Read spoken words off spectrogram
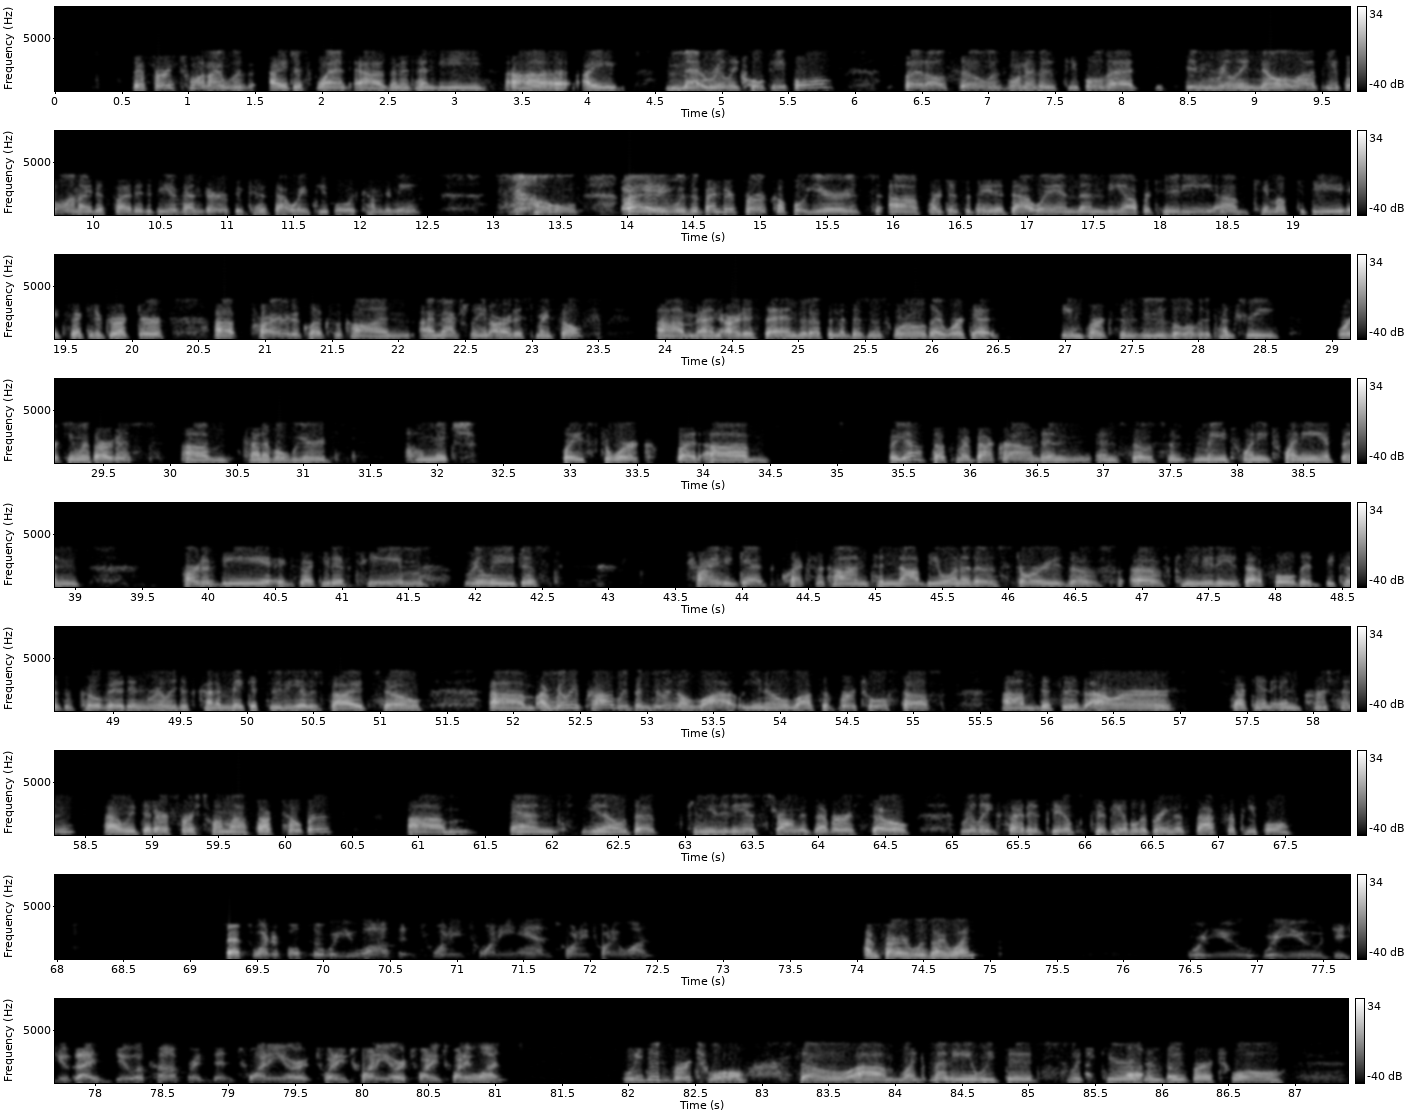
the first one I was I just went as an attendee. Uh, I met really cool people, but also was one of those people that didn't really know a lot of people, and I decided to be a vendor because that way people would come to me. So okay. I was a vendor for a couple years, uh, participated that way, and then the opportunity um, came up to be executive director. Uh, prior to ClexaCon, I'm actually an artist myself, um, an artist that ended up in the business world. I work at theme parks and zoos all over the country working with artists. Um, it's kind of a weird Oh. niche place to work, but um, but yeah, that's my background, and and so since May 2020, I've been part of the executive team, really just trying to get ClexaCon to not be one of those stories of of communities that folded because of COVID, and really just kind of make it through the other side. So um, I'm really proud. We've been doing a lot, you know, lots of virtual stuff. Um, this is our second in person. Uh, we did our first one last October. Um, and you know the community is strong as ever. So really excited to be able to be able to bring this back for people. That's wonderful. So were you off in 2020 and 2021? I'm sorry, was I what? Were you were you did you guys do a conference in 20 or 2020 or 2021? We did virtual. So um, like many, we did switch gears and do virtual.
